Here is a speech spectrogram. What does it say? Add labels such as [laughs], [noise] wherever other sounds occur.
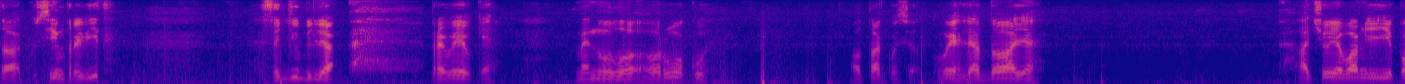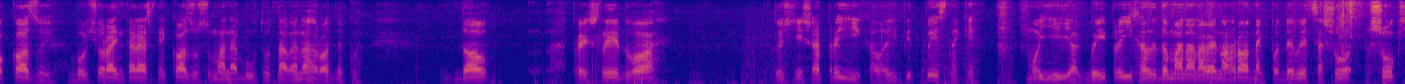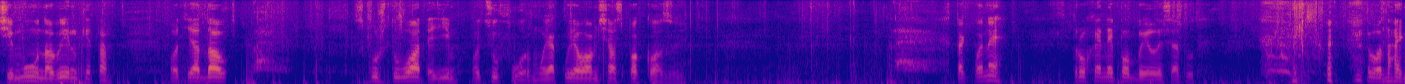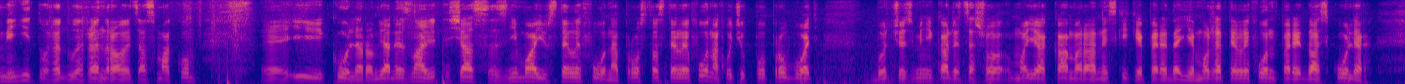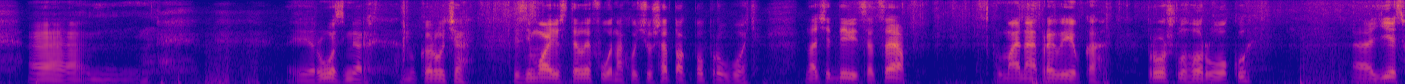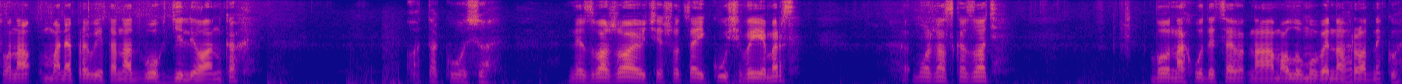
Так, усім привіт. Сидю біля прививки минулого року. Отак ось виглядає. А чого я вам її показую? Бо вчора інтересний казус у мене був тут на винограднику. Дав, прийшли два, точніше приїхали і підписники мої, якби, і приїхали до мене на виноградник подивитися, що, що к чому, новинки там. От я дав скуштувати їм оцю форму, яку я вам зараз показую. Так вони трохи не побилися тут. [laughs] Вона і мені теж дуже подобається смаком е, і кольором. Я не знаю, зараз знімаю з телефона. Просто з телефона хочу попробувати, бо щось мені кажеться, що моя камера не скільки передає. Може телефон передасть колір. Розмір. Ну, коротше, знімаю з телефона, хочу ще так попробувати. Значить, дивіться, це у мене прививка прошлого року. Е, Є вона у мене привита на двох ділянках. Отак ось. Незважаючи, що цей кущ вимерз, можна сказати, бо знаходиться на малому винограднику.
